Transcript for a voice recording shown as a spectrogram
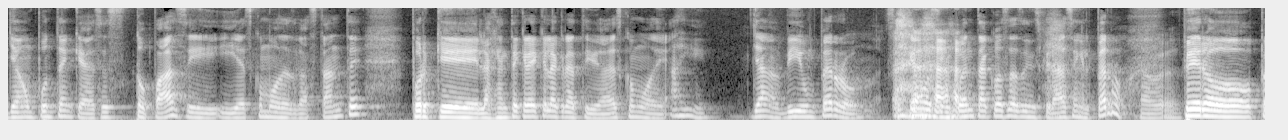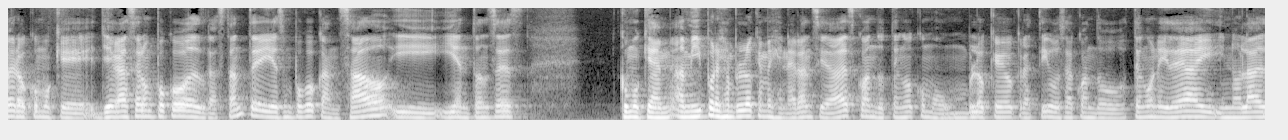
llega un punto en que a veces topas y, y es como desgastante porque la gente cree que la creatividad es como de, ay, ya vi un perro, saquemos 50 cosas inspiradas en el perro. Pero, pero como que llega a ser un poco desgastante y es un poco cansado y, y entonces como que a, mí, por ejemplo, lo que me genera ansiedad es cuando tengo como un bloqueo creativo, o sea, cuando tengo una idea y, no, la,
